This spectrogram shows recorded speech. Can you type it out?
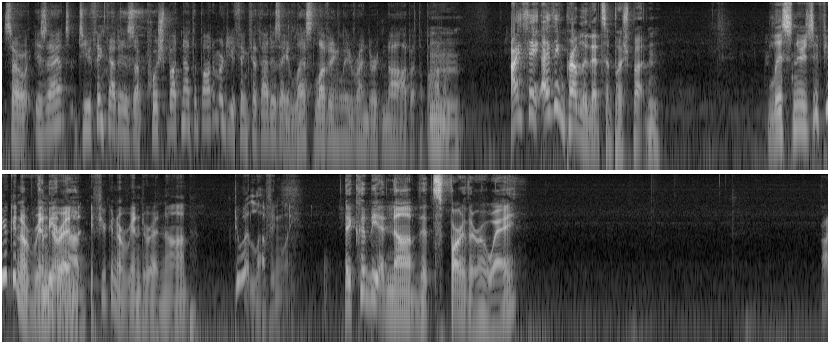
So, is that? Do you think that is a push button at the bottom, or do you think that that is a less lovingly rendered knob at the bottom? Hmm. I think I think probably that's a push button. Listeners, if you're gonna render a a, if you're gonna render a knob, do it lovingly. It could be a knob that's farther away. I,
